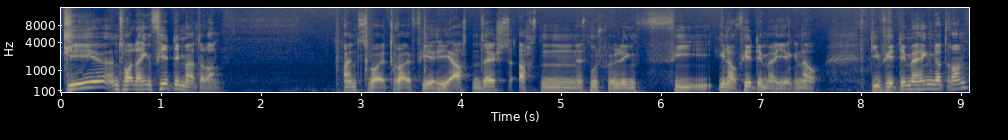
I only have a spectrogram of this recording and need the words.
gehe, und zwar da hängen vier Dimmer dran. 1, 2, 3, 4, hier 68, 8, jetzt muss ich überlegen, vier, genau, vier Dimmer hier, genau. Die vier Dimmer hängen da dran.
